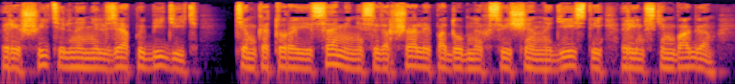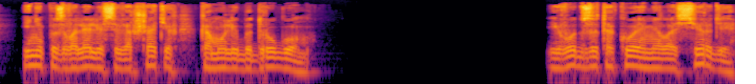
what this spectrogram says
решительно нельзя победить, тем, которые и сами не совершали подобных священных действий римским богам и не позволяли совершать их кому-либо другому. И вот за такое милосердие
